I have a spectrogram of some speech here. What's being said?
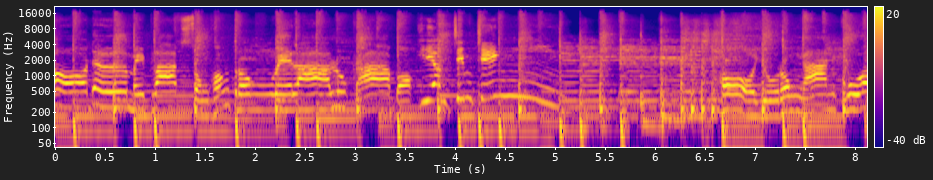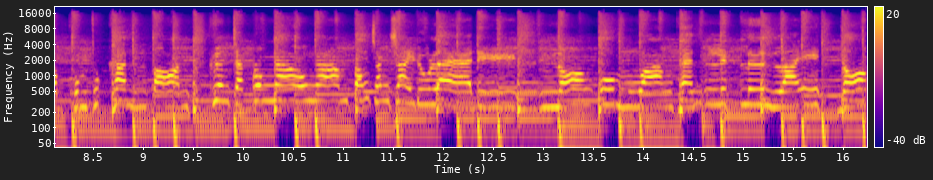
ออเดอร์ไม่พลาดส่งของตรงเวลาลูกค้าบอกเยี่ยมจริงๆพ่ออยู่โรงงานควบคุมทุกขั้นตอน เครื่องจักรโรงงานงามต้องช่างชัยดูแลดี น้องอุ้มวางแผ่นลิดลื่นไหล น้อง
